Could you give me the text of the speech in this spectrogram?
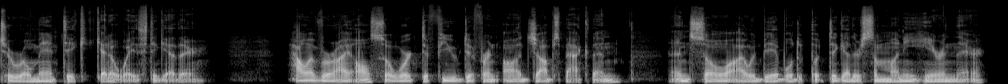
to romantic getaways together. However, I also worked a few different odd jobs back then, and so I would be able to put together some money here and there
